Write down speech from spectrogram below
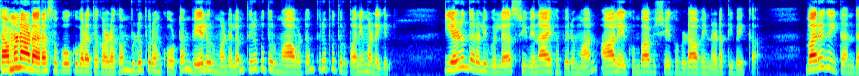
தமிழ்நாடு அரசு போக்குவரத்து கழகம் விழுப்புரம் கோட்டம் வேலூர் மண்டலம் திருப்பத்தூர் மாவட்டம் திருப்பத்தூர் பனிமனையில் எழுந்தருளியுள்ள ஸ்ரீ விநாயக பெருமான் ஆலய கும்பாபிஷேக விழாவை நடத்தி வைக்க வருகை தந்த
